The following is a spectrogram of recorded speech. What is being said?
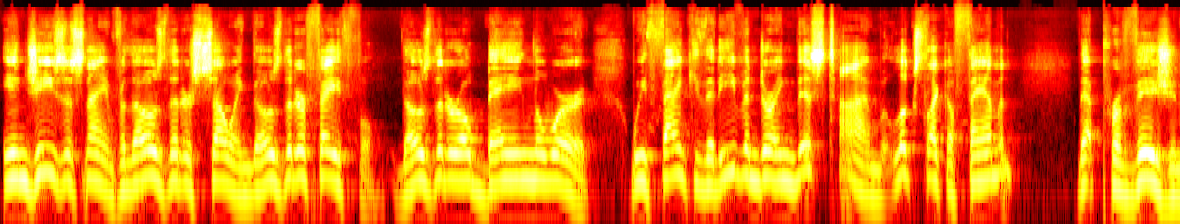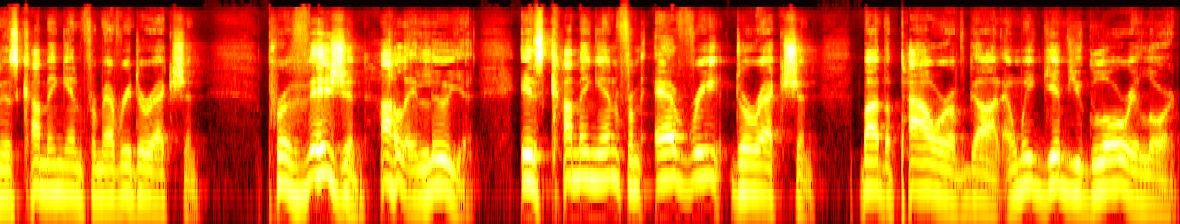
In Jesus' name, for those that are sowing, those that are faithful, those that are obeying the word, we thank you that even during this time, what looks like a famine, that provision is coming in from every direction. Provision, hallelujah, is coming in from every direction by the power of God. And we give you glory, Lord.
